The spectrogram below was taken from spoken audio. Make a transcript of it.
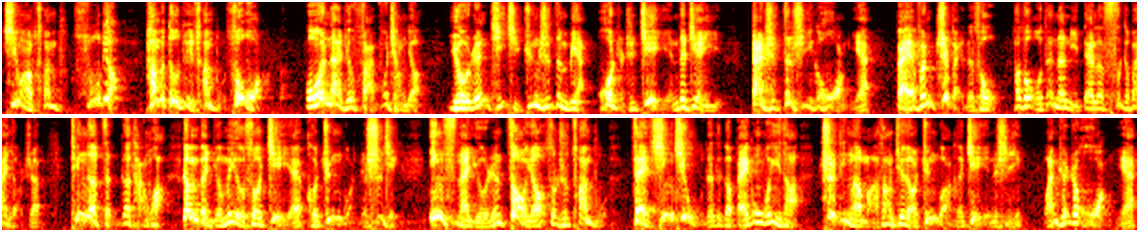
希望川普输掉，他们都对川普说谎。伯恩呢就反复强调，有人提起军事政变或者是戒严的建议，但是这是一个谎言，百分之百的错误。他说我在那里待了四个半小时，听了整个谈话，根本就没有说戒严和军管的事情。因此呢，有人造谣说是川普在星期五的这个白宫会议上制定了马上就要军管和戒严的事情，完全是谎言。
